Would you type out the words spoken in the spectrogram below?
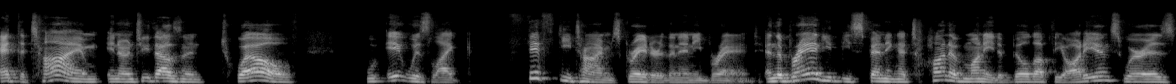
at the time, you know, in 2012, it was like 50 times greater than any brand. And the brand, you'd be spending a ton of money to build up the audience. Whereas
